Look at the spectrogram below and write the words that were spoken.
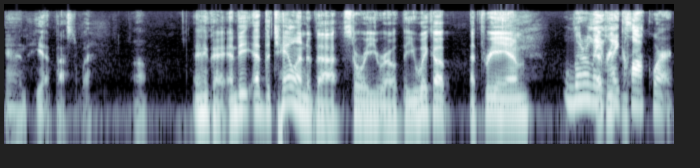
and he had passed away. And okay, and the at the tail end of that story you wrote that you wake up at 3 a.m. literally Every- like clockwork.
